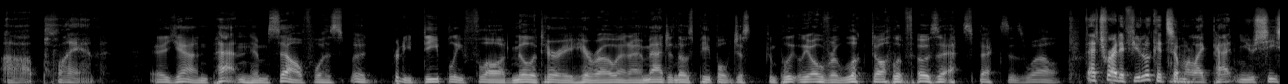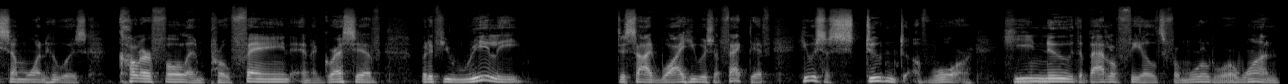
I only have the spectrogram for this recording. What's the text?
uh, plan. Uh, yeah, and Patton himself was a pretty deeply flawed military hero, and I imagine those people just completely overlooked all of those aspects as well. That's right. If you look at someone like Patton, you see someone who was colorful and profane and aggressive, but if you really decide why he was effective, he was a student of war. He knew the battlefields from World War One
